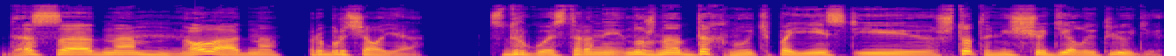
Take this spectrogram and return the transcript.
«Досадно, но ладно», — пробурчал я. С другой стороны, нужно отдохнуть, поесть и что там еще делают люди.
